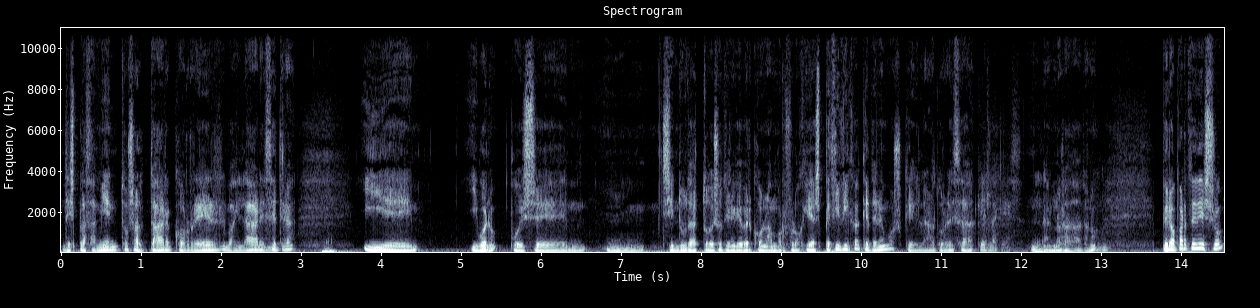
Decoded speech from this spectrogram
desplazamiento, saltar, correr, bailar, etcétera. Y, eh, y bueno, pues eh, mm, sin duda todo eso tiene que ver con la morfología específica que tenemos, que la naturaleza ¿Qué es la que es? La, nos ha dado. ¿no? Pero aparte de eso,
